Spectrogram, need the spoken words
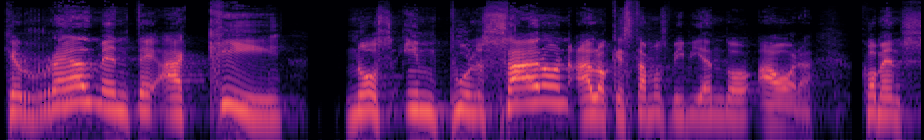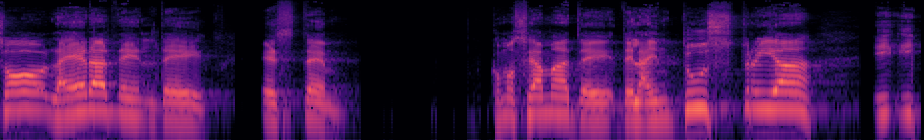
que realmente aquí nos impulsaron a lo que estamos viviendo ahora. Comenzó la era de, de este, ¿cómo se llama?, de, la industria y,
